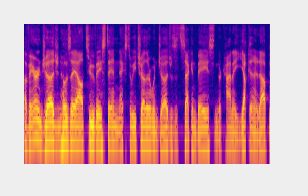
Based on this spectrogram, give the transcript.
of Aaron Judge and Jose Altuve standing next to each other when Judge was at second base and they're kind of yucking it up.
